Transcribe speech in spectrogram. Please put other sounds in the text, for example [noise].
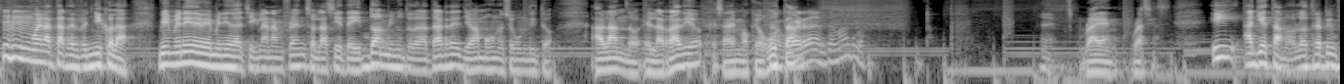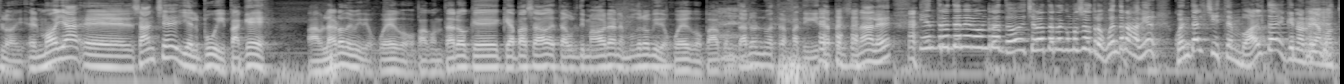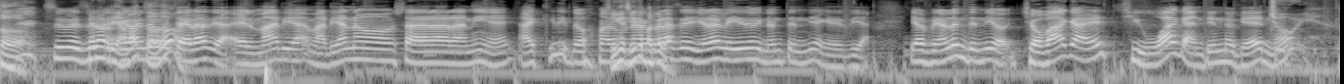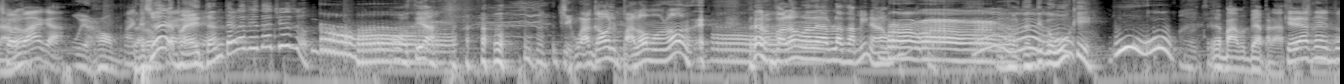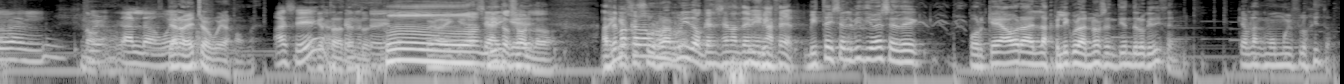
[laughs] Buenas tardes, Peñícola. Bienvenido y bienvenido a Chiclana and Friends. Son las 7 y 2 minutos de la tarde. Llevamos unos segunditos hablando en la radio, que sabemos que os ¿Te gusta. del tomato? Brian, gracias. Y aquí estamos, los tres Pink Floyd. El Moya, el Sánchez y el Puy. ¿Para qué? Para hablaros de videojuegos, para contaros qué, qué ha pasado esta última hora en el mundo de los videojuegos, para contaros nuestras fatiguitas personales y entretener un rato, echar la tarde con vosotros. Cuéntanos, Javier, cuenta el chiste en voz alta y que nos riamos todos. [laughs] Sube, sube, Que nos riamos todos. muchas gracias. El Maria, Mariano Sararaní ¿eh? ha escrito Sigue, sigue, una frase, yo la he leído y no entendía qué decía. Y al final lo he entendido. Chovaca es Chihuahua, entiendo que es, ¿no? Chuy, claro. We're home. Ay. Eso es, pues tanta gracia te ha hecho eso. Hostia. [laughs] Chihuahua o el palomo, ¿no? El palomo de la Plaza Mina. El auténtico Wookiee. Eh, Va, voy a parar. ¿Quieres hacer tú el. No, Ya lo he hecho el We're home. ¿Ah, sí? Hay que estar Es que no atentos. te he Pero visto. hay que- o sea, hay Grito que- sordo. Hacemos que cada uno un ruido que se nos dé bien hacer. ¿Visteis el vídeo ese de por qué ahora en las películas no se entiende lo que dicen? Que hablan como muy flojito.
